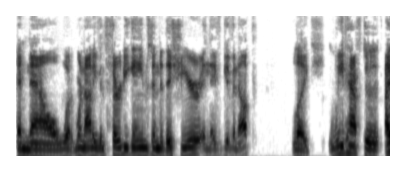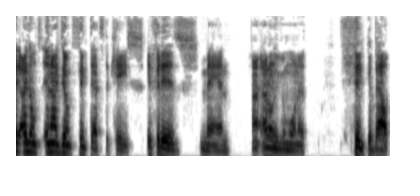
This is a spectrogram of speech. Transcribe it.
And now, what, we're not even 30 games into this year and they've given up? Like we'd have to. I, I don't, and I don't think that's the case. If it is, man, I, I don't even want to think about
